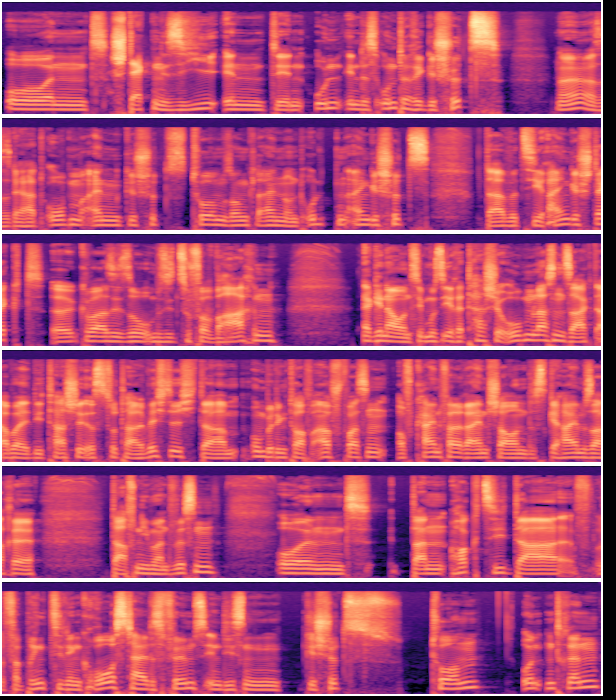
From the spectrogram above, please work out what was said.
und stecken sie in, den, in das untere Geschütz. Ne? Also der hat oben einen Geschützturm, so einen kleinen, und unten ein Geschütz. Da wird sie reingesteckt, äh, quasi so, um sie zu verwahren. Ja, genau, und sie muss ihre Tasche oben lassen, sagt aber, die Tasche ist total wichtig, da unbedingt drauf aufpassen, auf keinen Fall reinschauen, das ist Geheimsache, darf niemand wissen. Und dann hockt sie da, verbringt sie den Großteil des Films in diesem Geschützturm unten drin.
